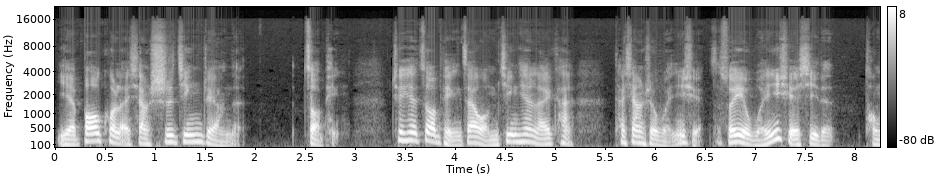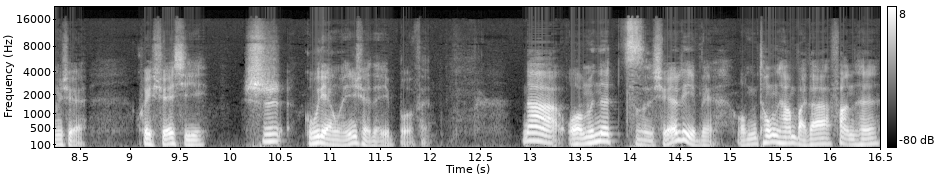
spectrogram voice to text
也包括了像《诗经》这样的作品，这些作品在我们今天来看，它像是文学，所以文学系的同学会学习诗、古典文学的一部分。那我们的子学里面，我们通常把它放成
